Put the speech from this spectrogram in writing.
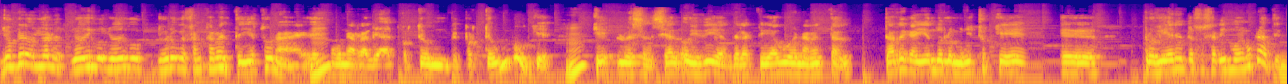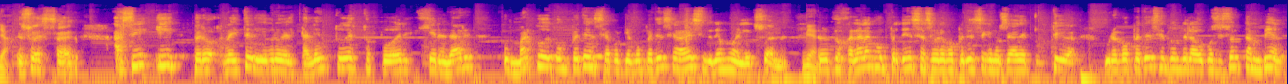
Yo creo, yo, yo, digo, yo digo, yo creo que francamente, y esto es una, es ¿Mm? una realidad del un, deporte un buque, ¿Mm? que lo esencial hoy día de la actividad gubernamental está recayendo en los ministros que eh, provienen del socialismo democrático. Eso es eh, así, y, pero reitero, yo creo que el talento de esto es poder generar un marco de competencia, porque competencia a ver si tenemos elecciones, pero que ojalá la competencia sea una competencia que no sea destructiva, una competencia en donde la oposición también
